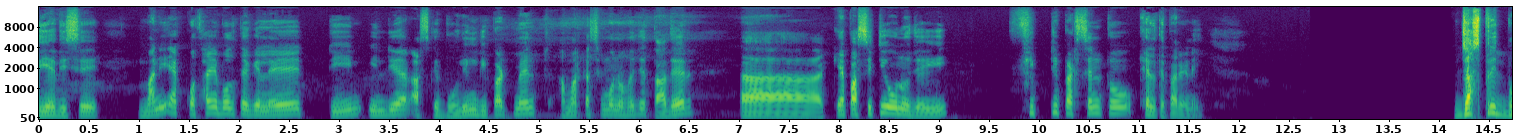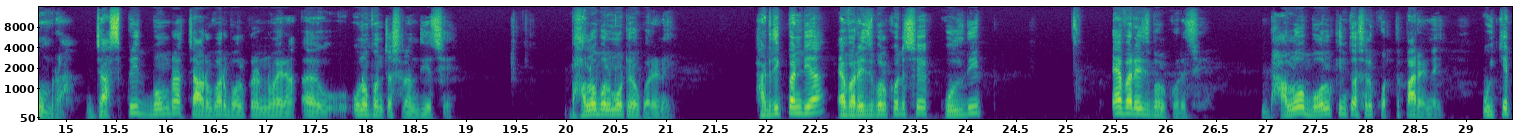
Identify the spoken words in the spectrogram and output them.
দিয়ে দিছে। মানে এক কথায় বলতে গেলে টিম ইন্ডিয়ার আজকে বোলিং ডিপার্টমেন্ট আমার কাছে মনে হয় যে তাদের ক্যাপাসিটি অনুযায়ী ফিফটি পার্সেন্টও খেলতে পারেনি জাসপ্রীত বুমরা। জাসপ্রীত বুমরা চার ওভার বল করে নয় রান উনপঞ্চাশ রান দিয়েছে। ভালো বল মোটেও করে নাই। হার্দিক পান্ডিয়া অ্যাভারেজ বল করেছে, কুলদীপ অ্যাভারেজ বল করেছে। ভালো বল কিন্তু আসলে করতে পারে নাই। উইকেট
